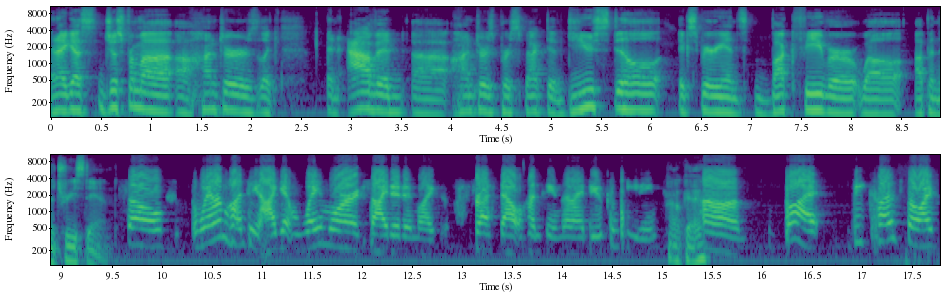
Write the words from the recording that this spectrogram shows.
And I guess just from a, a hunter's like an avid uh, hunter's perspective, do you still experience buck fever while up in the tree stand? So when I'm hunting, I get way more excited and like stressed out hunting than I do competing. Okay. Um, but because so I've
